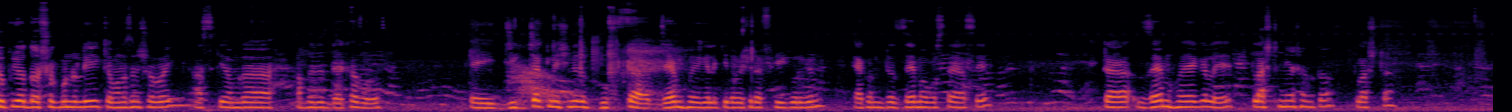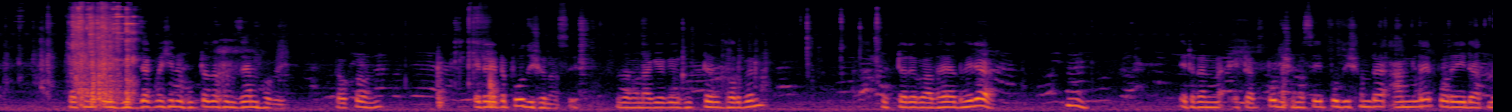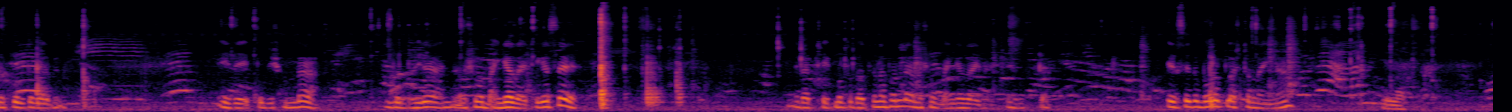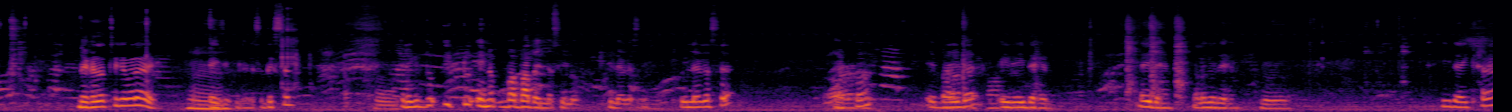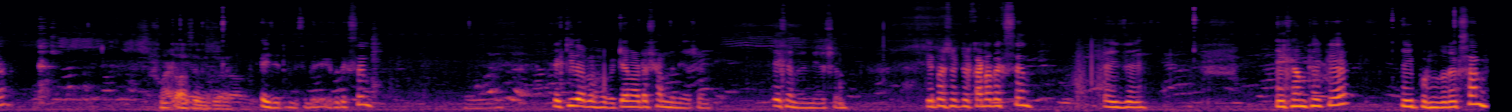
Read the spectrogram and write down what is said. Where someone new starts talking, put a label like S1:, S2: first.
S1: সুপ্রিয় দর্শক মণ্ডলী, কেমন আছেন সবাই? আজকে আমরা আপনাদের দেখাবো এই জিগজাক মেশিনের হুকটা জ্যাম হয়ে গেলে কীভাবে সেটা ফ্রি করবেন। এখন এটা জ্যাম অবস্থায় আছে। এটা জ্যাম হয়ে গেলে প্লাসটা নিয়ে আসেন তো প্লাসটা তখন এই জিগজাক মেশিনের হুকটা যখন জ্যাম হবে, তখন এটা একটা পজিশন আছে। যেমন আগে আগে হুকটা ধরবেন, হুকটারে বাধায় ধইরা, হুম এটা একটা পজিশন আছে। এই পজিশনটা আনলে পরে এটা আপনি খুলতে পারবেন। এই যে পজিশনটা ধইরা অনেক সময় ভাঙ্গা যায় ঠিক আছে? এটা ঠিক মতো ধরতে না পারলে অনেক সময় ভাঙ্গা যায় হুকটা এর সাথে বড় প্লাস্টার নাই না? দেখা যাচ্ছে একেবারে? এই যে খুলে গেছে দেখছেন? এটা কিন্তু একটু এনে বাদাই না ছিল খুলে গেছে। খুলে গেছে। এখন এই বাড়িটা এই এই দেখেন। এই দেখেন ভালো করে দেখেন। এই রেখা
S2: সুতা আছে ভিতরে।
S1: এই যেটা নিচে বেরিয়ে গেছে দেখছেন? এ কীভাবে হবে? ক্যামেরাটা সামনে নিয়ে আসেন এখানে নিয়ে আসেন। এ পাশে একটা কাটা দেখছেন? এই যে এখান থেকে এই পর্যন্ত দেখছেন?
